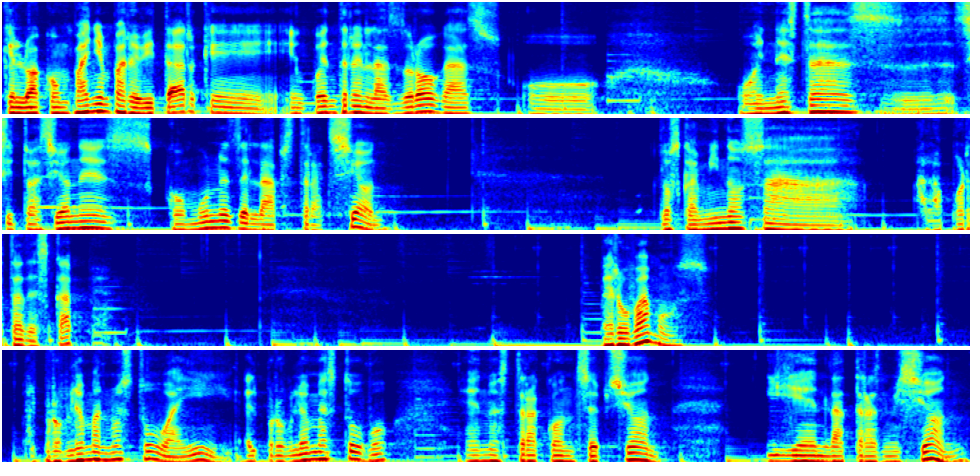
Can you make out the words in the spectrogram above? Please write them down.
que lo acompañen para evitar que encuentren las drogas o, o en estas situaciones comunes de la abstracción los caminos a, a la puerta de escape. Pero vamos, el problema no estuvo ahí, el problema estuvo en nuestra concepción y en la transmisión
